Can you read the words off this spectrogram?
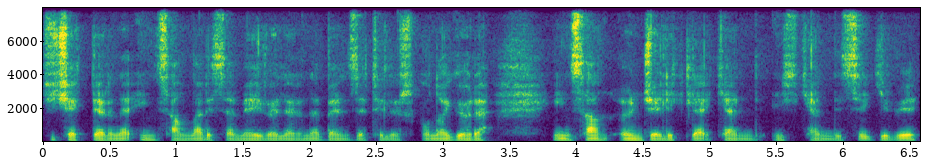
çiçeklerine, insanlar ise meyvelerine benzetilir. Buna göre insan öncelikle kendisi gibi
